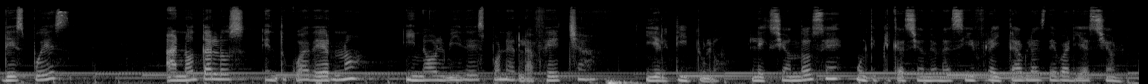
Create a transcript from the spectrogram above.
Después, anótalos en tu cuaderno y no olvides poner la fecha y el título. Lección 12, multiplicación de una cifra y tablas de variación.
